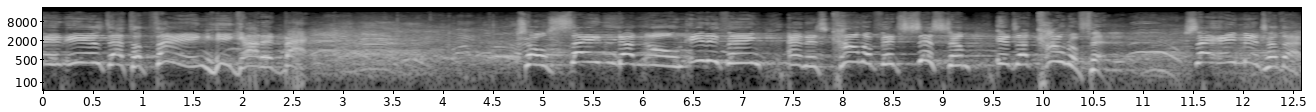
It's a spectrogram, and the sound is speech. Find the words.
it is that's a thing, he got it back. So Satan doesn't own anything, and his counterfeit system is a counterfeit. Say amen to that.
